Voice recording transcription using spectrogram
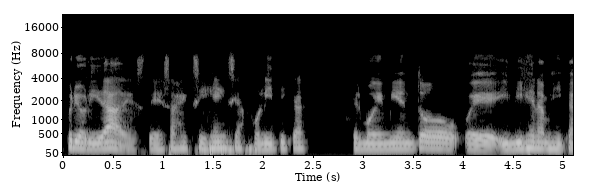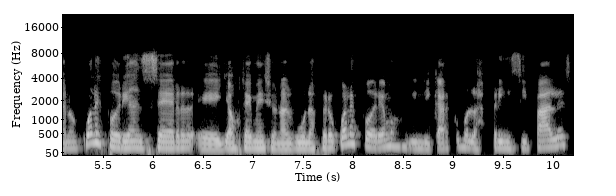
prioridades de esas exigencias políticas del movimiento eh, indígena mexicano, ¿cuáles podrían ser, eh, ya usted mencionó algunas, pero cuáles podríamos indicar como las principales,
